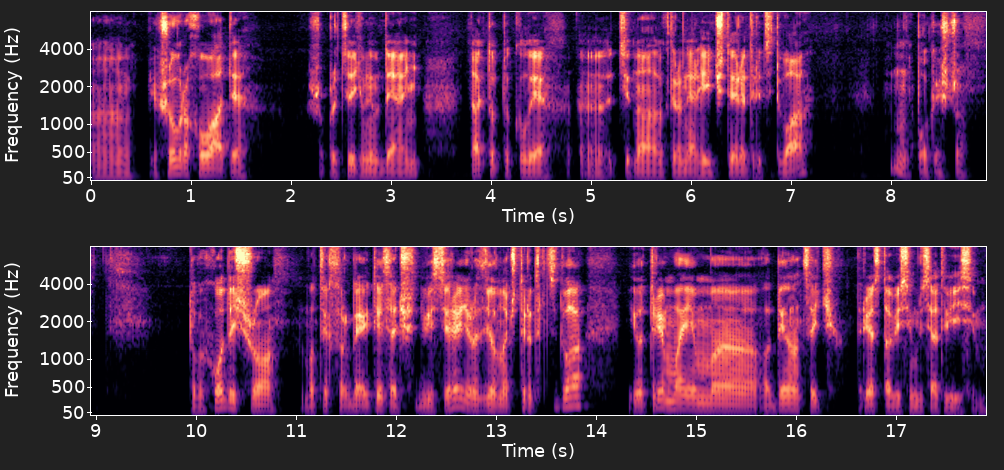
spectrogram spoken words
Е, Якщо врахувати, що працюють вони в день, так, тобто, коли е, ціна електроенергії 4,32, ну, поки що, то виходить, що оцих 49 тисяч 200 гривень розділимо на 4,32 і отримаємо е, 11,388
